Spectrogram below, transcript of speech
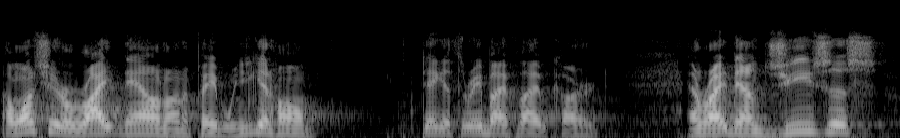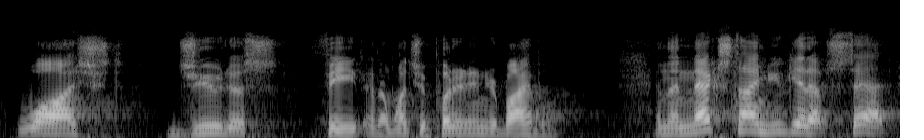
I want you to write down on a paper when you get home, take a three by five card and write down Jesus washed Judas' feet, and I want you to put it in your Bible. And the next time you get upset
